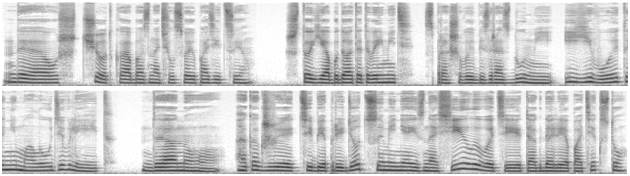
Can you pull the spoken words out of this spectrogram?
Да уж, четко обозначил свою позицию. «Что я буду от этого иметь?» Спрашиваю без раздумий, и его это немало удивляет. «Да ну, а как же тебе придется меня изнасиловать и так далее по тексту?»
